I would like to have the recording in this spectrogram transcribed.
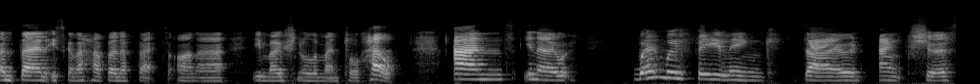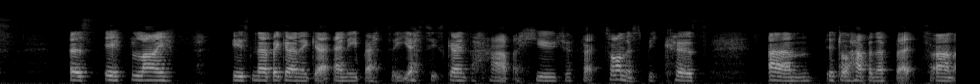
and then it's going to have an effect on our emotional and mental health. And, you know, when we're feeling down, anxious, as if life is never going to get any better, yes, it's going to have a huge effect on us because um, it'll have an effect on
